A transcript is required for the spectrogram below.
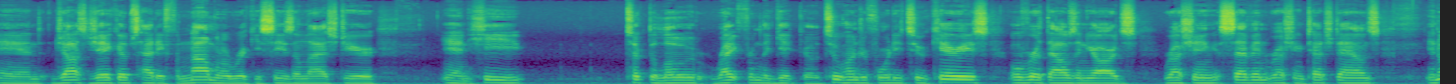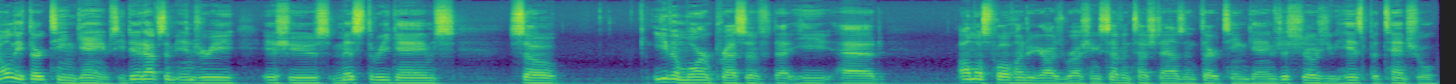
And Josh Jacobs had a phenomenal rookie season last year and he took the load right from the get go 242 carries, over a 1,000 yards rushing, seven rushing touchdowns in only 13 games. He did have some injury issues, missed three games. So, even more impressive that he had almost 1,200 yards rushing, seven touchdowns in 13 games. Just shows you his potential.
